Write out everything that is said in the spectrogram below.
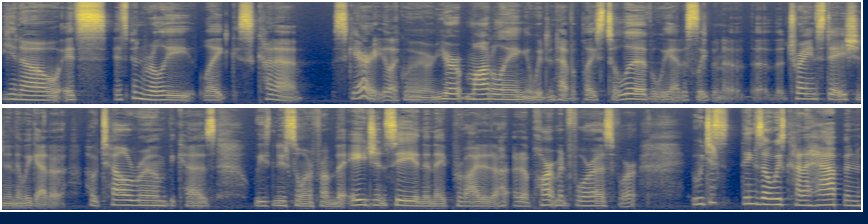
you know, it's it's been really like kind of scary. Like when we were in Europe modeling and we didn't have a place to live, and we had to sleep in a, the, the train station, and then we got a hotel room because we knew someone from the agency, and then they provided a, an apartment for us. For we just things always kind of happen.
